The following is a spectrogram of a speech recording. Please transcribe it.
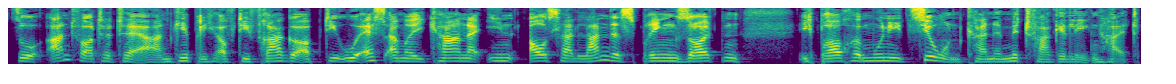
So antwortete er angeblich auf die Frage, ob die US-Amerikaner ihn außer Landes bringen sollten. Ich brauche Munition, keine Mitfahrgelegenheit.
